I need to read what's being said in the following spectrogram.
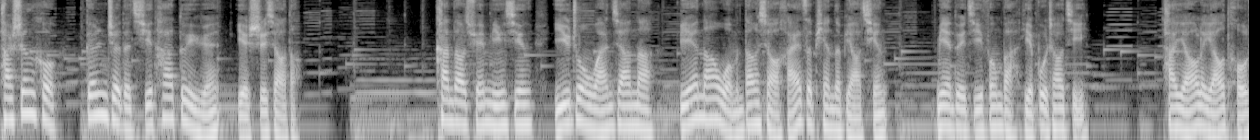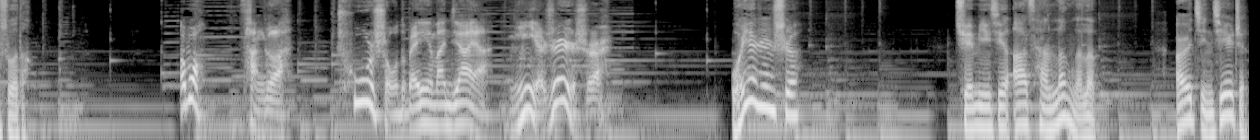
他身后跟着的其他队员也失笑道。看到全明星一众玩家那别拿我们当小孩子骗的表情，面对疾风吧也不着急，他摇了摇头说道：“啊不，灿哥，出手的白银玩家呀，你也认识？我也认识。”全明星阿灿愣了愣，而紧接着，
